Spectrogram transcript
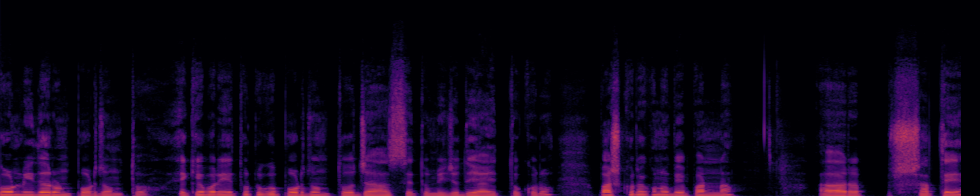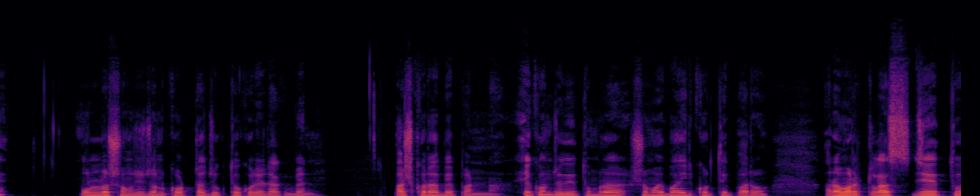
কর নির্ধারণ পর্যন্ত, একেবারে এতটুকু পর্যন্ত যা আছে তুমি যদি আয়ত্ত করো পাশ করা কোনো ব্যাপার না। আর সাথে মূল্য সংযোজন করটা যুক্ত করে রাখবেন পাশ করা ব্যাপার না। এখন যদি তোমরা সময় বাইর করতে পারো, আর আমার ক্লাস যেহেতু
